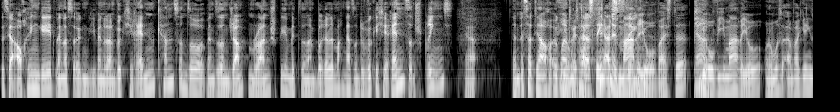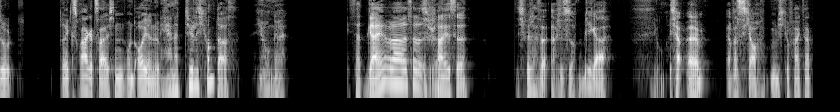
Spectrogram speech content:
es ja auch hingeht, wenn das irgendwie, wenn du dann wirklich rennen kannst und so, wenn du so ein Jump'n'Run-Spiel mit so einer Brille machen kannst und du wirklich rennst und springst, ja, dann ist das ja auch irgendwann Junge, total das Ding als. Mario, weißt du? Ja. POV Mario und du musst einfach gegen so Drecksfragezeichen und Eulen hüpfen. Ja, natürlich kommt das. Junge, Ist das geil oder ist das Ich- scheiße? ich will das, das ist doch mega. Junge. Ich habe, ähm, was ich auch mich gefragt habe,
